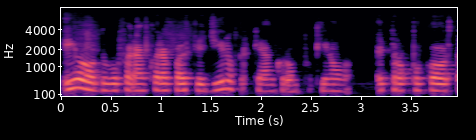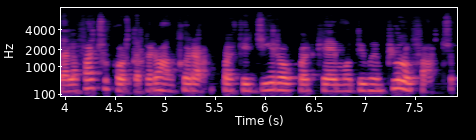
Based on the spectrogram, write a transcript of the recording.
io devo fare ancora qualche giro perché ancora un pochino è troppo corta. La faccio corta però ancora qualche giro qualche motivo in più lo faccio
